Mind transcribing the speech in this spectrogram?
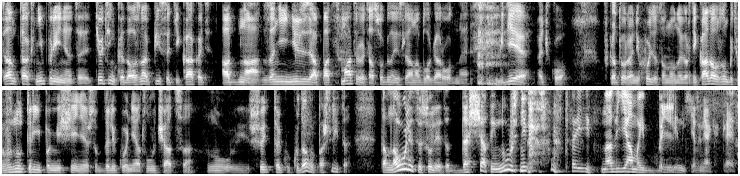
Там так не принято. Тетенька должна писать и какать одна. За ней нельзя подсматривать, особенно если она благородная. Где очко? В которое они ходят, оно наверняка должно быть внутри помещения, чтобы далеко не отлучаться. Ну, что это такое? Куда вы пошли-то? Там на улице, что ли, этот дощатый нужник стоит над ямой? Блин, херня какая-то.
